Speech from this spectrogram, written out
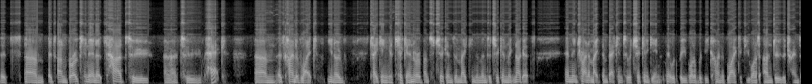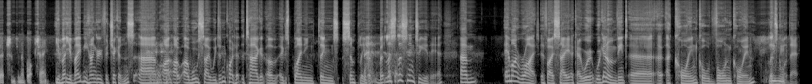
It's um, it's unbroken and it's hard to uh, to hack. Um, it's kind of like you know taking a chicken or a bunch of chickens and making them into chicken McNuggets, and then trying to make them back into a chicken again. That would be what it would be kind of like if you wanted to undo the transactions in a blockchain. You've, you've made me hungry for chickens. Um, I, I, I will say we didn't quite hit the target of explaining things simply, but, but lis- listening to you there, um, am I right if I say, okay, we're, we're going to invent a, a, a coin called Vaughan coin, let's call it that,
